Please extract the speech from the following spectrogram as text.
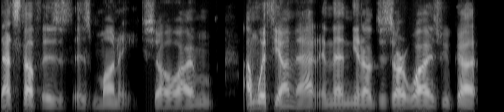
that stuff is is money. So I'm I'm with you on that. And then, you know, dessert wise, we've got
